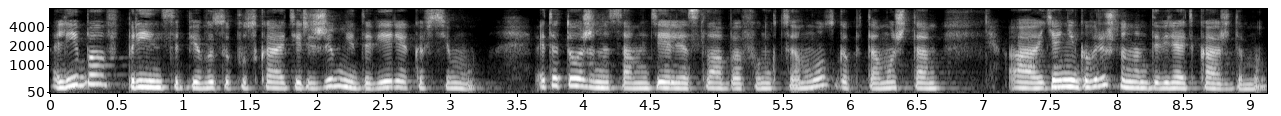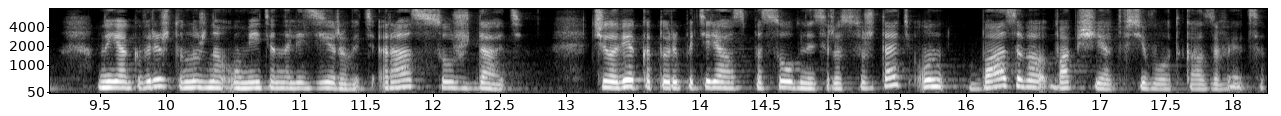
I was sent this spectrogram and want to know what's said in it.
либо в принципе вы запускаете режим недоверия ко всему. Это тоже на самом деле слабая функция мозга, потому что я не говорю, что надо доверять каждому, но я говорю, что нужно уметь анализировать, рассуждать. Человек, который потерял способность рассуждать, он базово вообще от всего отказывается.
